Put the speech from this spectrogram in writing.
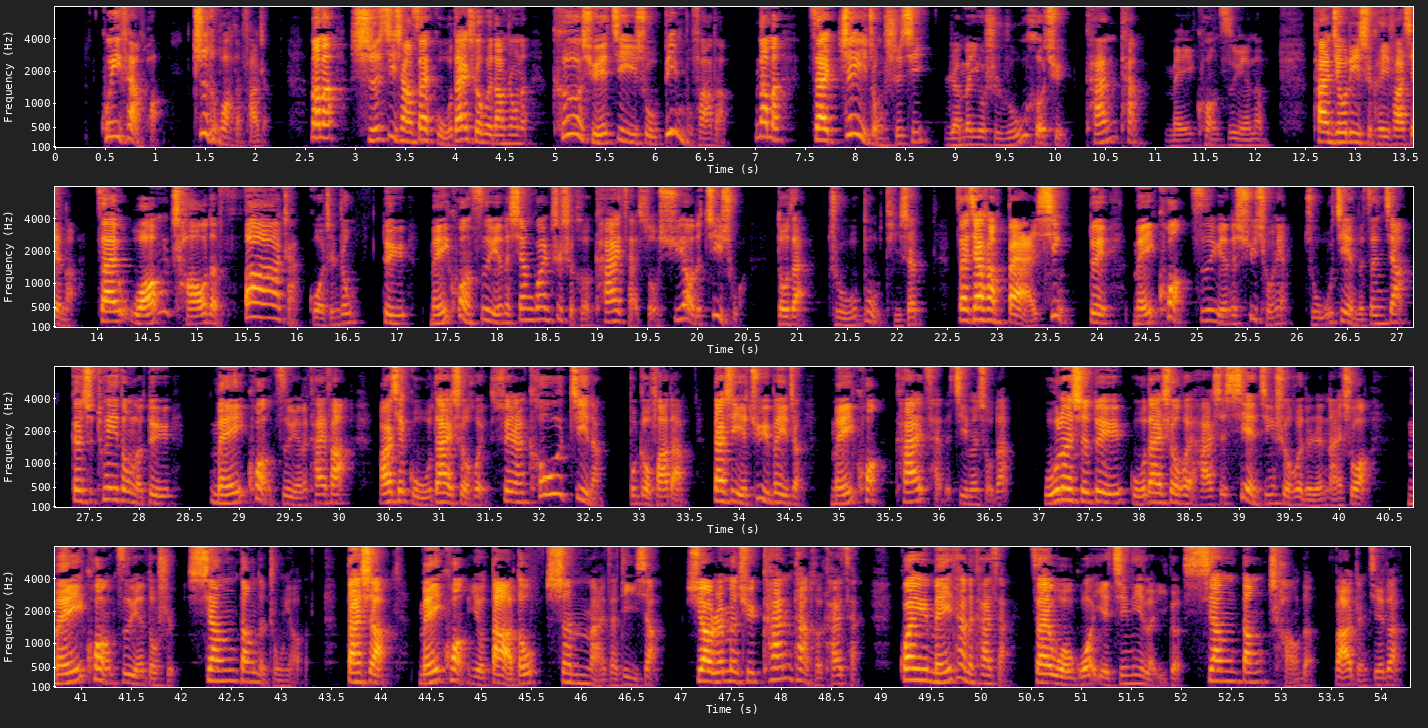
规范化、制度化的发展。那么，实际上在古代社会当中呢，科学技术并不发达。那么，在这种时期，人们又是如何去勘探煤矿资源呢？探究历史可以发现呢，在王朝的发展过程中，对于煤矿资源的相关知识和开采所需要的技术啊，都在逐步提升。再加上百姓对煤矿资源的需求量逐渐的增加，更是推动了对于煤矿资源的开发。而且，古代社会虽然科技呢不够发达，但是也具备着煤矿开采的基本手段。无论是对于古代社会还是现今社会的人来说，煤矿资源都是相当的重要的，但是啊，煤矿又大都深埋在地下，需要人们去勘探和开采。关于煤炭的开采，在我国也经历了一个相当长的发展阶段。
